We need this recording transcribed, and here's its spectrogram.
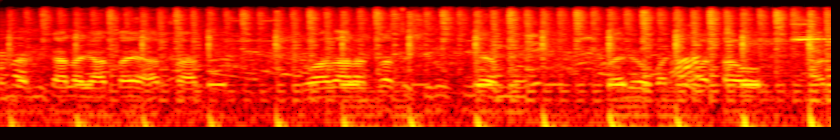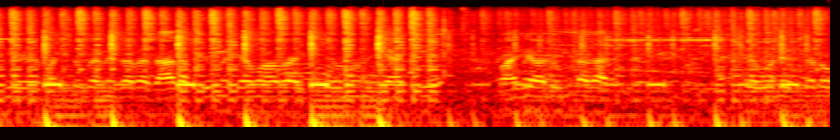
सुंदर निकाला जाता है हर साल। दो हज़ार अठारह से शुरू किए हमने। पहले वो बच्चों का था वो। अब बच्चों का नहीं ज़रा ज़्यादा फ्री में जमा हो रहा है इसलिए उन्होंने क्या किया? बाजे वालों को लगा दिए इसलिए बोले चलो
